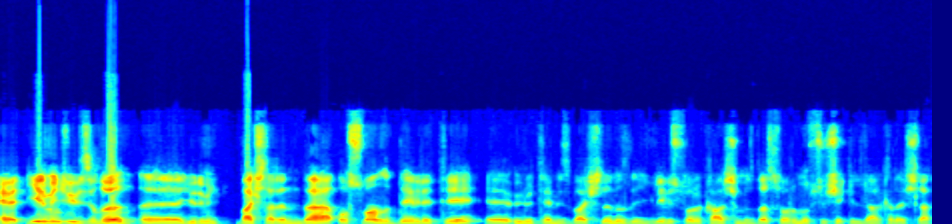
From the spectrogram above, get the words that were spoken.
Evet, 20. yüzyılın e, 20 başlarında Osmanlı Devleti e, ünitemiz başlığımızla ilgili bir soru karşımızda. Sorumuz şu şekilde arkadaşlar.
